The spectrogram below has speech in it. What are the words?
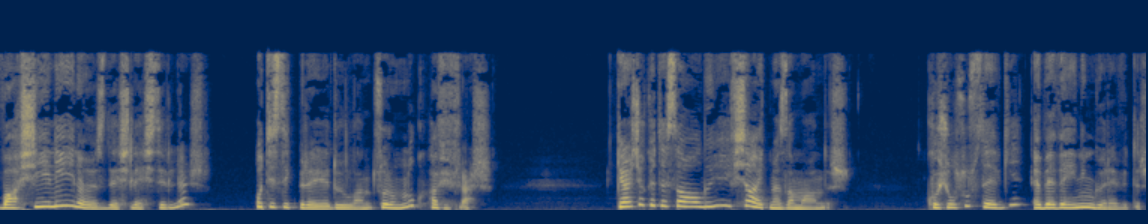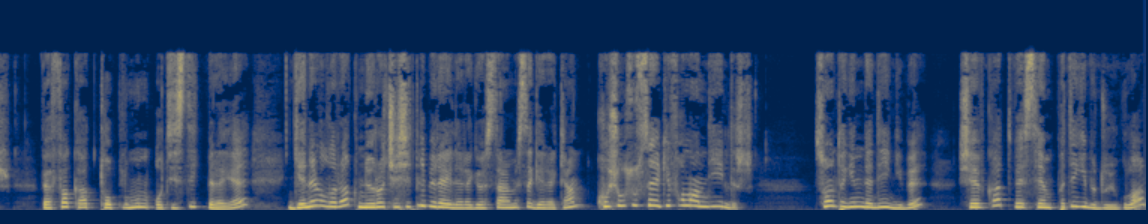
vahşiliğiyle özdeşleştirilir. Otistik bireye duyulan sorumluluk hafifler. Gerçek ötesi algıyı ifşa etme zamanıdır. Koşulsuz sevgi ebeveynin görevidir ve fakat toplumun otistik bireye genel olarak nöroçeşitli bireylere göstermesi gereken koşulsuz sevgi falan değildir. Sontag'in dediği gibi şefkat ve sempati gibi duygular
